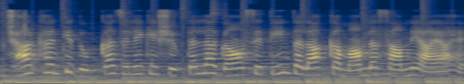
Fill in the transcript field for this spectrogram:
झारखंड के दुमका ज़िले के शिवतल्ला गाँव से तीन तलाक का मामला सामने आया है।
